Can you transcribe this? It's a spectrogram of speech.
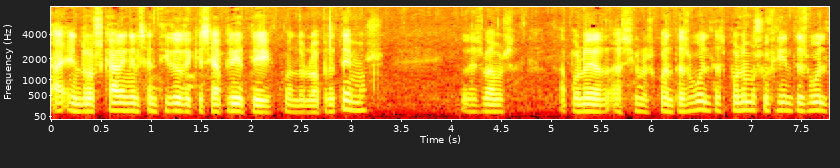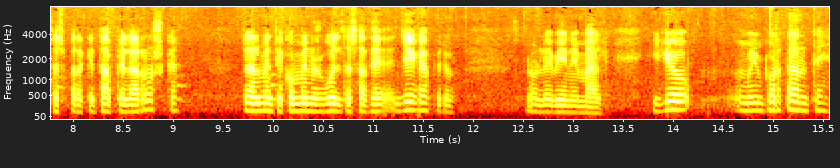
enroscar en el sentido de que se apriete cuando lo apretemos. Entonces vamos a poner así unas cuantas vueltas. Ponemos suficientes vueltas para que tape la rosca. Realmente con menos vueltas hace, llega, pero no le viene mal. Y yo, muy importante,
